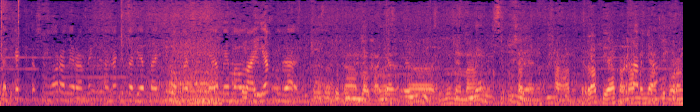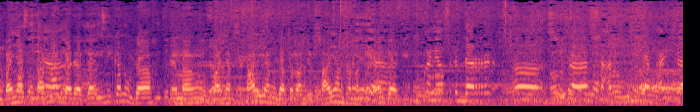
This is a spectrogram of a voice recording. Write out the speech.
tapi kan kita semua rame-rame ke sana kita lihat lagi lokasinya memang layak nggak gitu. Nah, makanya eh, ini memang keputusan yang sangat berat ya karena Berat menyangkut orang banyak. Iya. karena garaga ini kan udah memang banyak sekali yang udah terlanjur sayang sama Iya, garaga gitu. bukan yang sekedar eh, suka saat lihat aja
